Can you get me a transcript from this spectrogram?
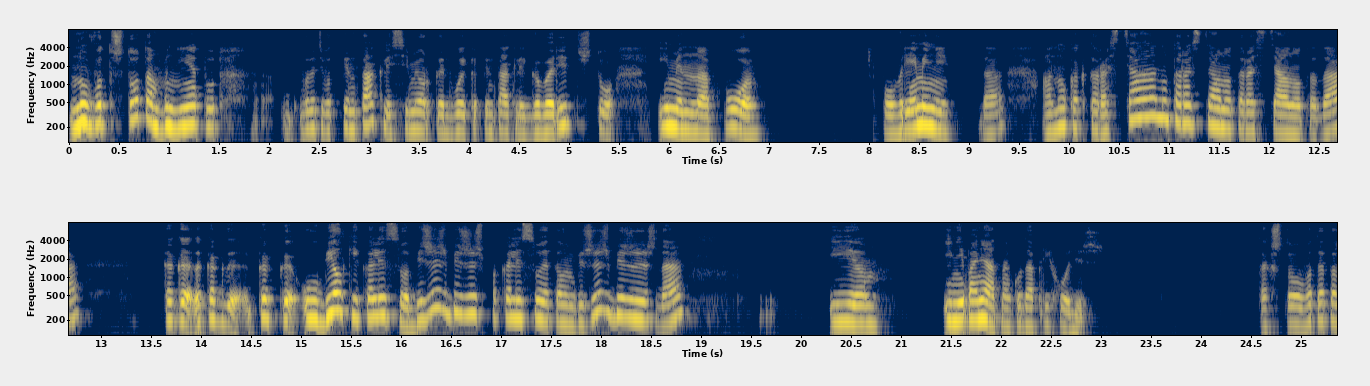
Ну вот что-то мне тут, вот эти вот пентакли, семерка и двойка пентаклей говорит, что именно по, по времени, да, оно как-то растянуто, растянуто, растянуто, да, как, как, как у белки колесо. Бежишь, бежишь по колесу этому, бежишь, бежишь, да, и, и непонятно, куда приходишь. Так что вот это,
